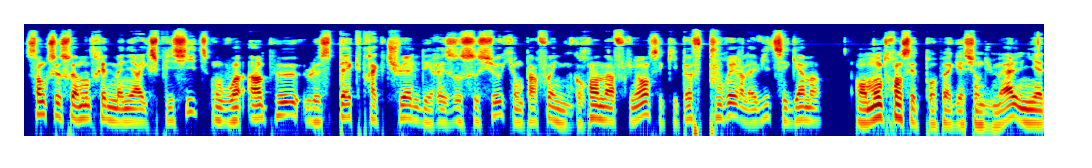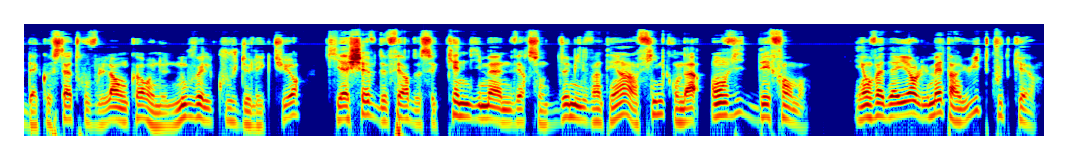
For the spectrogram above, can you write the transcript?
Sans que ce soit montré de manière explicite, on voit un peu le spectre actuel des réseaux sociaux qui ont parfois une grande influence et qui peuvent pourrir la vie de ces gamins. En montrant cette propagation du mal, Nia D'Acosta trouve là encore une nouvelle couche de lecture qui achève de faire de ce Candyman version 2021 un film qu'on a envie de défendre et on va d'ailleurs lui mettre un 8 coup de cœur.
